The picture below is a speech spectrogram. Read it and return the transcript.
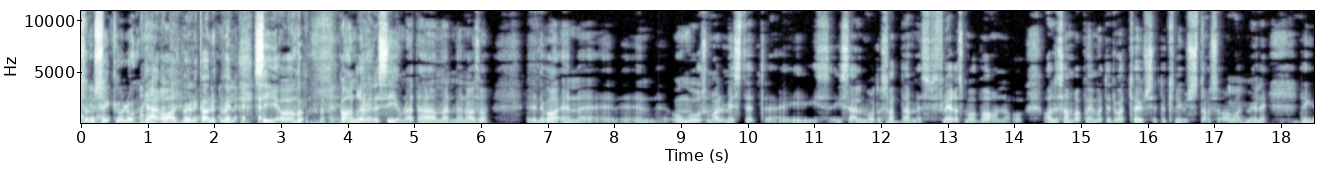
som psykolog her og alt mulig hva du vil si, og hva andre ville si om dette her, men, men altså det var en, en ung mor som hadde mistet eh, i, i selvmord og satt der med flere små barn, og alle sammen var på en måte Det var taushet og knust, altså, og alt mulig. Tenk,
